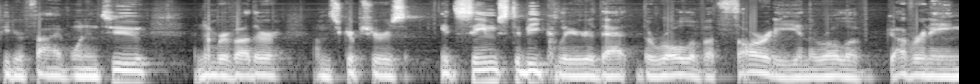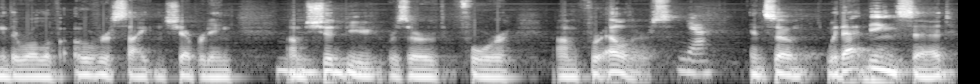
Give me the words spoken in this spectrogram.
Peter 5 1 and 2, a number of other um, scriptures, it seems to be clear that the role of authority and the role of governing, the role of oversight and shepherding um, should be reserved for, um, for elders. Yeah. And so, with that being said,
